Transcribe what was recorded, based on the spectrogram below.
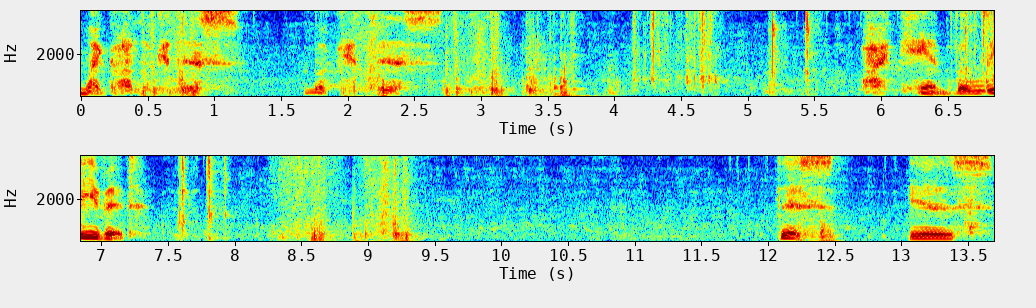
Oh my god, look at this. Look at this. I can't believe it. This is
